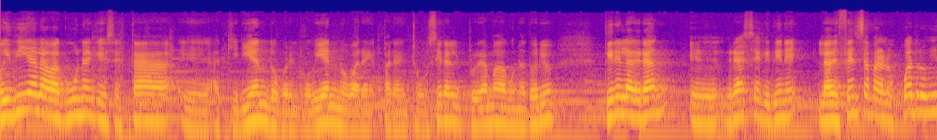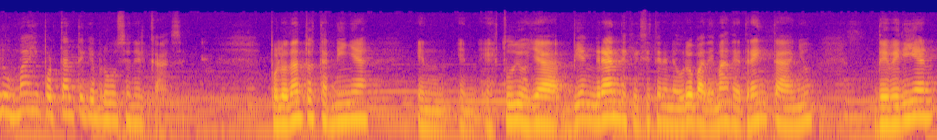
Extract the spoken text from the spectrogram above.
Hoy día la vacuna que se está eh, adquiriendo por el gobierno para, para introducir al programa vacunatorio tiene la gran eh, gracia que tiene la defensa para los cuatro virus más importantes que producen el cáncer. Por lo tanto, estas niñas en, en estudios ya bien grandes que existen en Europa de más de 30 años deberían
